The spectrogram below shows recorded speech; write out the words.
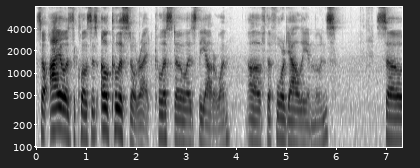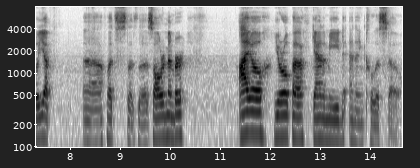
So Io is the closest. Oh, Callisto, right? Callisto is the outer one of the four Galilean moons. So yep, uh, let's, let's let's all remember Io, Europa, Ganymede, and then Callisto.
